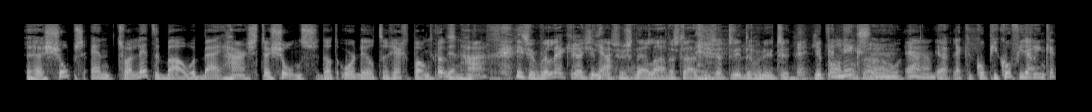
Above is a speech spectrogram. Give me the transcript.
eh, shops en toiletten bouwen bij haar stations. Dat oordeelt de rechtbank Den Haag. Is ook wel lekker als je Ja. bij zo'n snellader staat. Je staat 20 minuten je pas op niks, te eh, houden. ja. Ja. Lekker kopje koffie Ja. drinken.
